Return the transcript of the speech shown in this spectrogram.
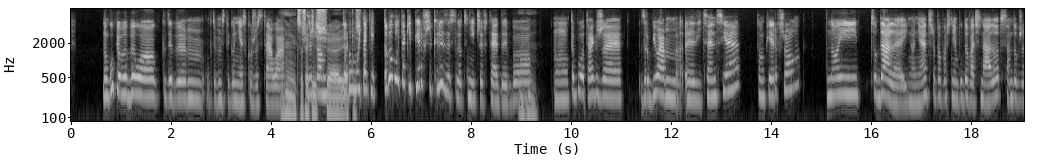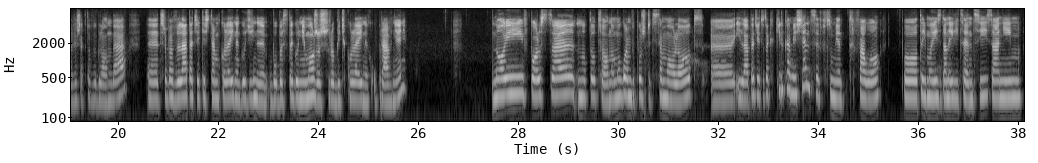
no głupio by było, gdybym, gdybym z tego nie skorzystała. Mhm, coś Zresztą jakieś... e, To był, mój taki, to był mój taki pierwszy kryzys lotniczy wtedy, bo Mhm. mm, to było tak, że zrobiłam e, licencję, tą pierwszą, no i co dalej, no nie? Trzeba właśnie budować nalot, sam dobrze wiesz, jak to wygląda. E, Trzeba wylatać jakieś tam kolejne godziny, bo bez tego nie możesz robić kolejnych uprawnień. No i w Polsce, no to co, no mogłam wypożyczyć samolot e, i latać i to tak kilka miesięcy w sumie trwało, po tej mojej zdanej licencji, zanim,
